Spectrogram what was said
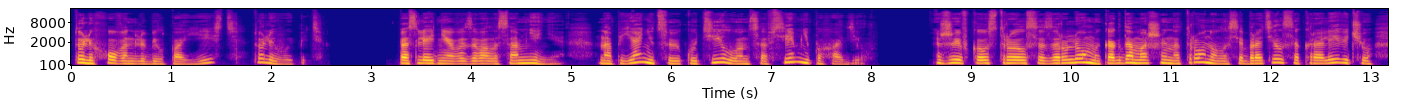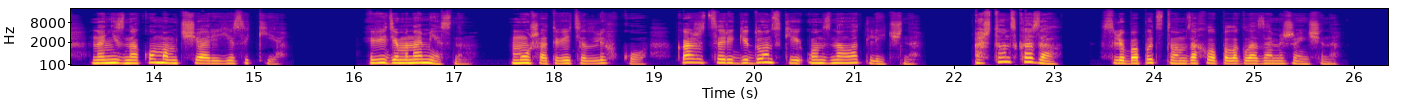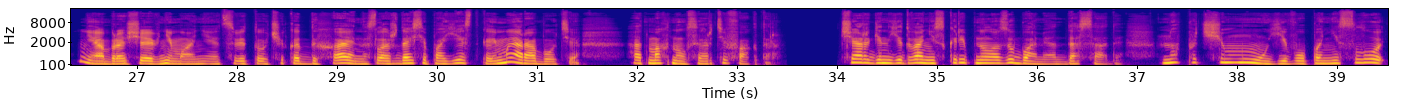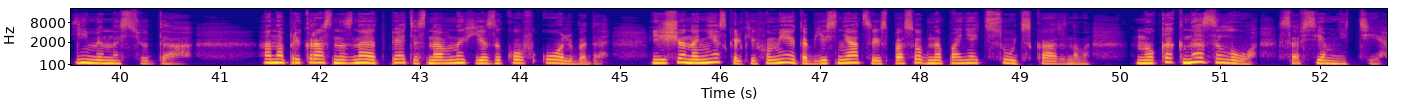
То ли Хован любил поесть, то ли выпить. Последнее вызывало сомнения. На пьяницу и кутилу он совсем не походил. Живко устроился за рулем, и когда машина тронулась, обратился к Королевичу на незнакомом чаре языке. Видимо, на местном. Муж ответил легко. Кажется, регидонский он знал отлично. «А что он сказал?» С любопытством захлопала глазами женщина. «Не обращай внимания, цветочек, отдыхай, наслаждайся поездкой, мы о работе», — отмахнулся артефактор. Чаргин едва не скрипнула зубами от досады. Но почему его понесло именно сюда? Она прекрасно знает пять основных языков Ольбада, еще на нескольких умеет объясняться и способна понять суть сказанного, но, как назло, совсем не те.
